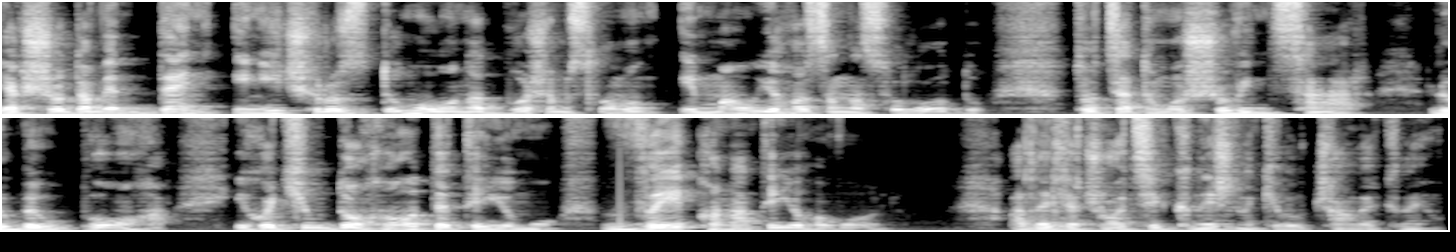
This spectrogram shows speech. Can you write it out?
Якщо Давид день і ніч роздумував над Божим Словом і мав його за насолоду, то це тому, що він цар, любив Бога і хотів догодити йому, виконати його волю. Але для чого ці книжники вивчали книгу?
